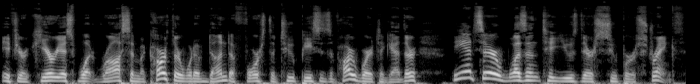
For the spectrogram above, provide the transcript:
If you're curious what Ross and MacArthur would have done to force the two pieces of hardware together, the answer wasn't to use their super strength.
